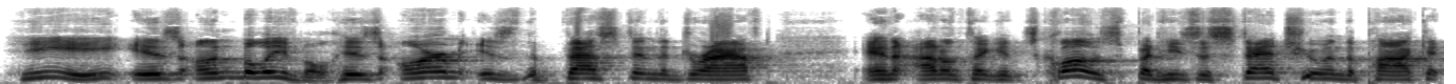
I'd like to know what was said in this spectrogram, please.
He is unbelievable. His arm is the best in the draft, and I don't think it's close, but he's a statue in the pocket,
